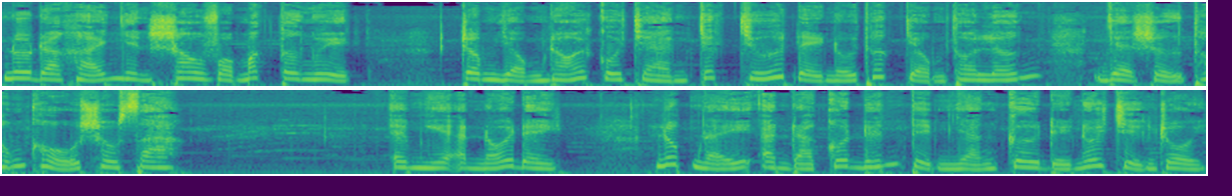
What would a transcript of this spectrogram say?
Nô Đạt Hải nhìn sâu vào mắt Tân Nguyệt. Trong giọng nói của chàng chất chứa đầy nỗi thất vọng to lớn Và sự thống khổ sâu xa. Em nghe anh nói đây, Lúc nãy anh đã có đến tìm nhãn cơ để nói chuyện rồi.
